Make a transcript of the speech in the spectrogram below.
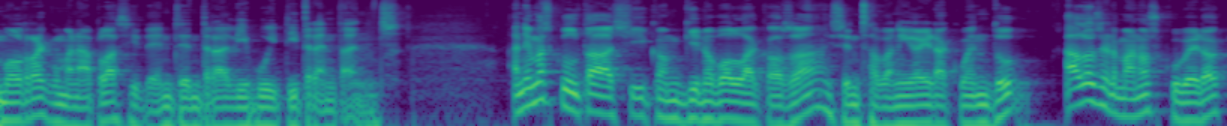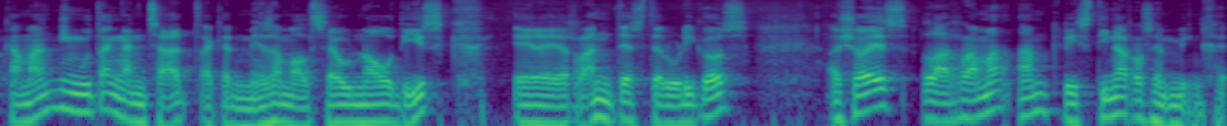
molt recomanable si tens entre 18 i 30 anys. Anem a escoltar així com qui no vol la cosa i sense venir gaire a cuento a los hermanos Cubero que m'han tingut enganxat aquest mes amb el seu nou disc Errantes Telúricos. Això és La Rama amb Cristina Rosenbinge.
